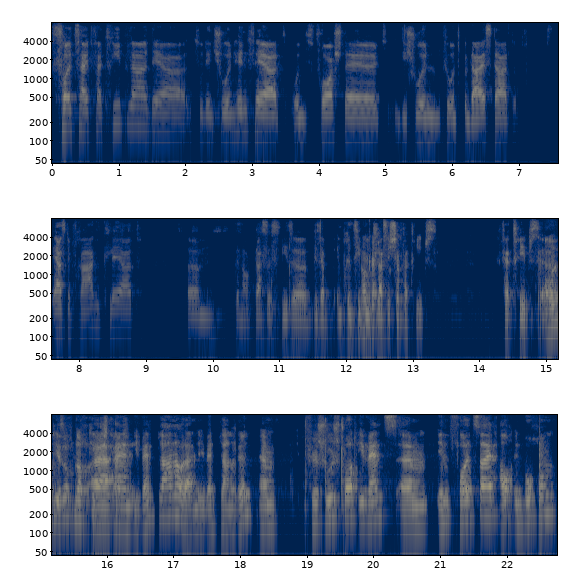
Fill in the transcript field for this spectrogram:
Vollzeitvertriebler, der zu den Schulen hinfährt, uns vorstellt, die Schulen für uns begeistert, erste Fragen klärt. Genau, das ist diese, dieser im Prinzip okay. ein klassischer Vertriebs. Vertriebs äh, Und ihr sucht noch äh, einen Eventplaner oder eine Eventplanerin ähm, für Schulsport-Events ähm, in Vollzeit, auch in Bochum.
